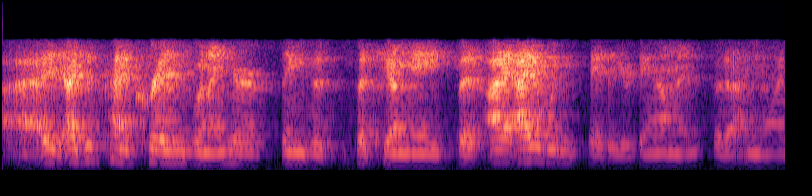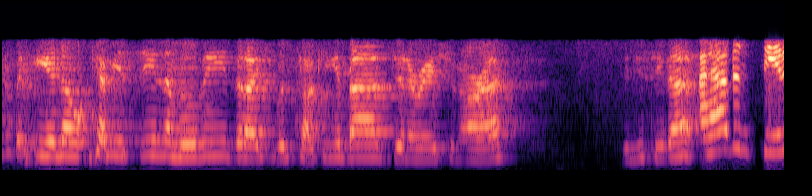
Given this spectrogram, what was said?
I, I just kind of cringe when I hear things at such young age. But I, I wouldn't say that you're damaged. But I, you know, I don't. But you know, have you seen the movie that I was talking about, Generation RX? Did you see that? I haven't seen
